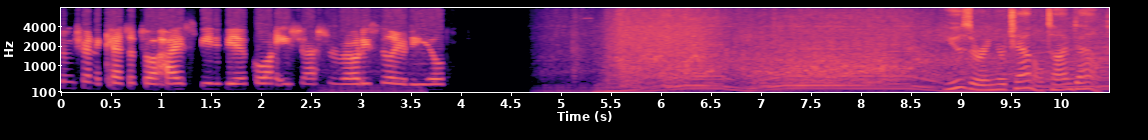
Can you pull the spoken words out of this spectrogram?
I'm trying to catch up to a high-speed vehicle on East Joshua Road. He's still here to yield. User in your channel timed out.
